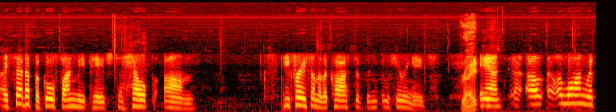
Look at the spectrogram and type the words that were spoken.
I set up a GoFundMe page to help um, defray some of the costs of the new hearing aids. Right? And uh, along with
